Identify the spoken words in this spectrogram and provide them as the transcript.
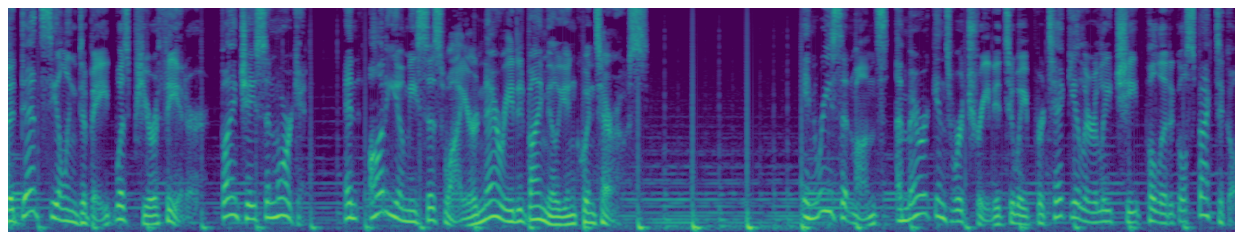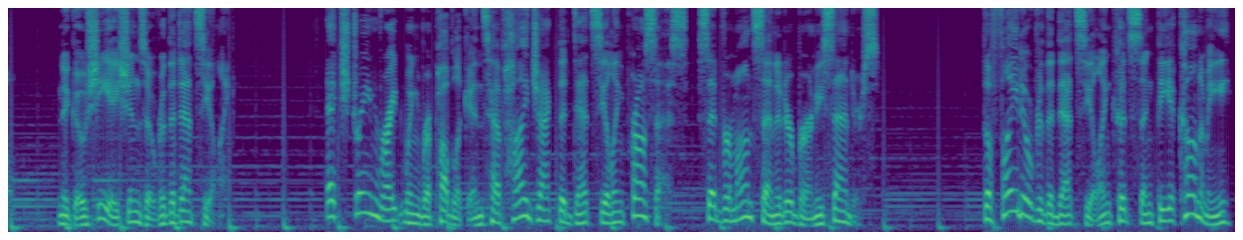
The debt ceiling debate was pure theater by Jason Morgan, an audio Mises Wire narrated by Millian Quinteros. In recent months, Americans were treated to a particularly cheap political spectacle negotiations over the debt ceiling. Extreme right wing Republicans have hijacked the debt ceiling process, said Vermont Senator Bernie Sanders. The fight over the debt ceiling could sink the economy,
